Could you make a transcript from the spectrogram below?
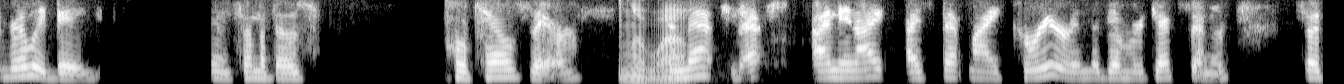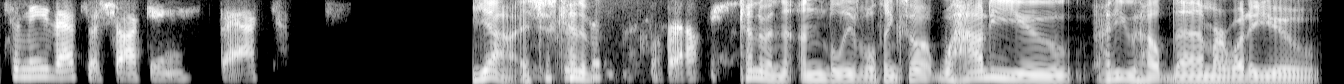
really big in some of those hotels there. Oh wow! And that that I mean, I I spent my career in the Denver Tech Center, so to me, that's a shocking fact. Yeah, it's just kind of kind of an unbelievable thing. So, how do you how do you help them, or what do you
